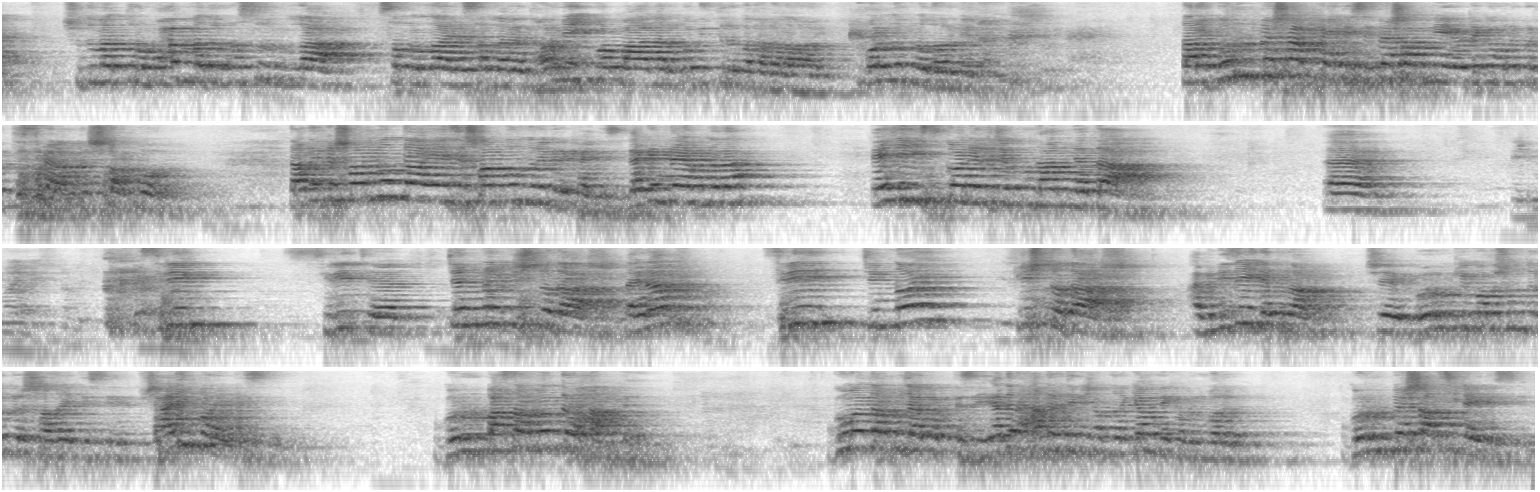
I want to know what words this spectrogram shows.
শুধুমাত্র মোহাম্মদ রসুল্লাহ সাল্লাহ সাল্লামের ধর্মেই কপাল আর পবিত্রের কথা বলা হয়। অন্য কোনো ধর্মে না। তারা গরুর পেশাব খাইতেছে, পেশাব নিয়ে ওটাকে মনে করতেছে আমাদের শরবত তাদেরকে শরবত দেওয়া হয়েছে শরবত মনে করে খাইতেছে। দেখেন নাই আপনারা এই যে ইসকনের যে প্রধান নেতা শ্রী শ্রী চেন্নই কৃষ্ণ দাস তাই না? শ্রী চিন্ময় কৃষ্ণ দাস। আমি নিজেই দেখলাম সে গরুকে কত সুন্দর করে সাজাইতেছে শাড়ি পরাইতেছে। গরুর পাশার মধ্যেও হাত দেয়। গোমাতার পূজা করতেছে। এদের হাতের জিনিস আপনারা কেমন দেখাবেন বলেন গরুর পেশাব ছিটাই দিছে।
